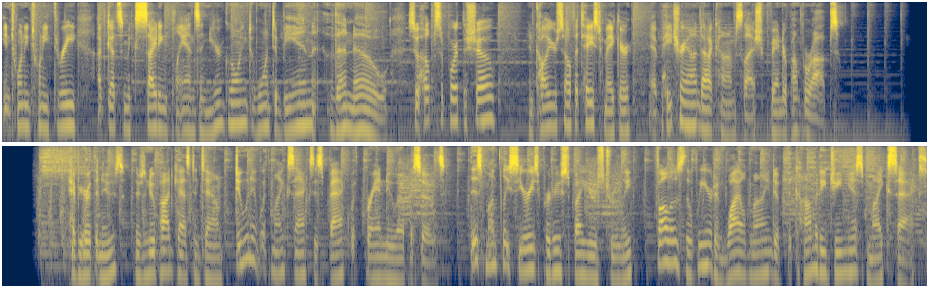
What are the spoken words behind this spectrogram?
In 2023, I've got some exciting plans, and you're going to want to be in the know. So help support the show and call yourself a tastemaker at patreon.com slash vanderpumprobs. Have you heard the news? There's a new podcast in town. Doing It with Mike Sacks is back with brand new episodes. This monthly series, produced by yours truly, follows the weird and wild mind of the comedy genius Mike Sacks,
